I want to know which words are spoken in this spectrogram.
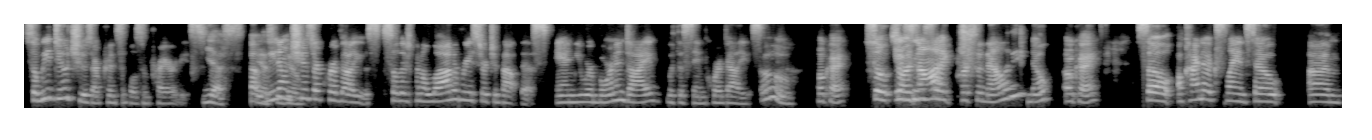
So we do choose our principles and priorities. Yes but yes, we don't do. choose our core values. So there's been a lot of research about this and you were born and die with the same core values. Oh okay. So, so it's not like personality? Nope. Okay. So i'll kind of explain. So um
